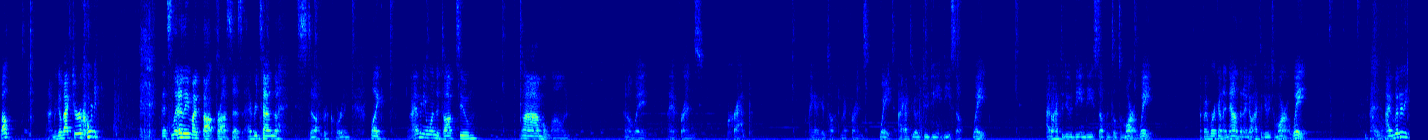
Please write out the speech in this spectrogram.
Well, time to go back to recording. That's literally my thought process every time that I stop recording. Like, I have anyone to talk to. I'm alone. Oh, wait. I have friends. Crap. I gotta go talk to my friends. Wait, I have to go do D&D stuff. Wait. I don't have to do D&D stuff until tomorrow. Wait. If I work on it now, then I don't have to do it tomorrow. Wait. I literally...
